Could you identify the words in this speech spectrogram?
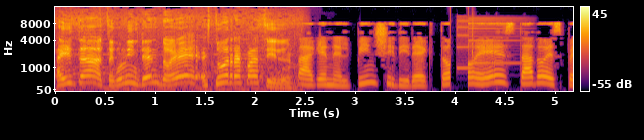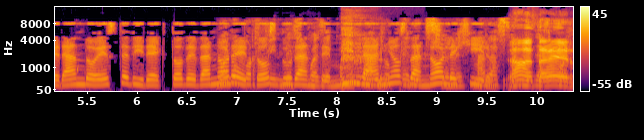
Ahí está, segundo intento, ¿eh? Estuvo re fácil. Paguen el pinche directo. He estado esperando este directo de Danoretos durante mil años. Danole giro. Vamos a ver.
